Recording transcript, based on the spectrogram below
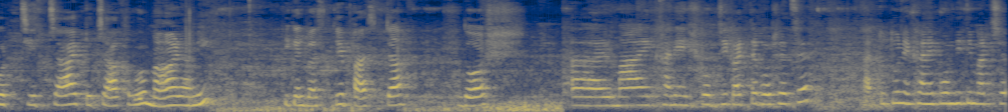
করছি চা একটু চা খাব। মা আর আমি বিকেল বাজছে পাঁচটা দশ। আর মা এখানে সবজি কাটতে বসেছে। আর তুতুন এখানে পন্ডিতি মারছে।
